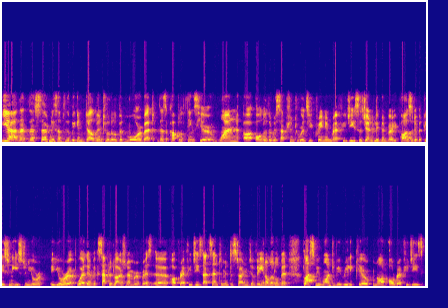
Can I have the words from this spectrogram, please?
Yeah, that, that's certainly something that we can delve into a little bit more. But there's a couple of things here. One, uh, although the reception towards Ukrainian refugees has generally been very positive, at least in Eastern Europe, Europe where they've accepted large number of, res- uh, of refugees, that sentiment is starting to wane a little bit. Plus, we want to be really clear: not all refugees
